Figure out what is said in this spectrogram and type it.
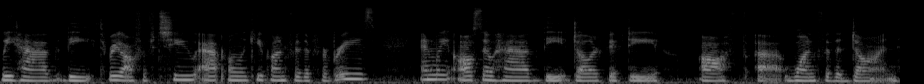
We have the three off of two app only coupon for the Febreze. And we also have the $1.50 off uh, one for the Dawn.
